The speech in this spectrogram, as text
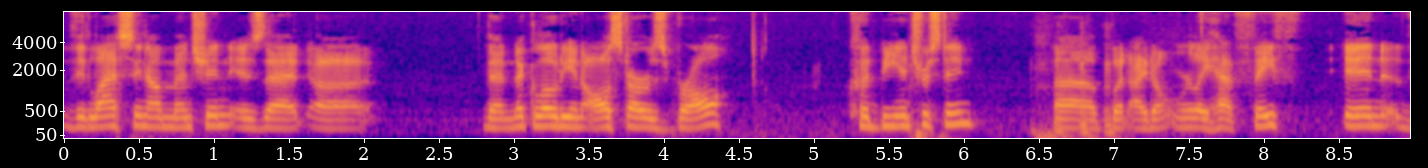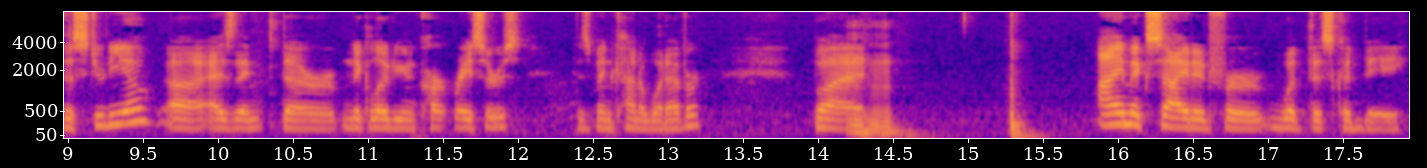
the last thing I'll mention is that uh, that Nickelodeon All Stars Brawl could be interesting, uh, but I don't really have faith in the studio uh, as they, their Nickelodeon Kart Racers has been kind of whatever. But I'm excited for what this could be,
